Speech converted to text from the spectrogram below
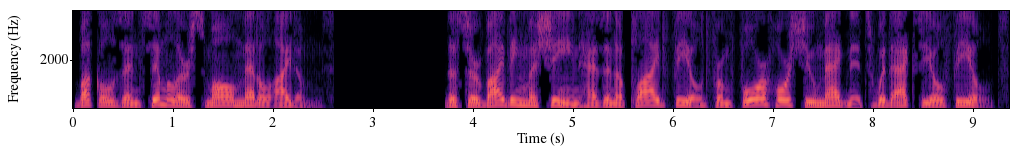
buckles and similar small metal items. The surviving machine has an applied field from four horseshoe magnets with axial fields.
